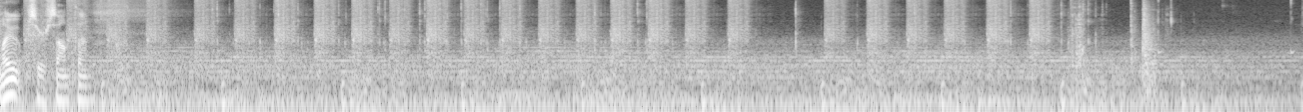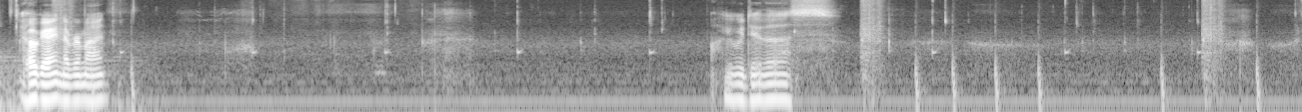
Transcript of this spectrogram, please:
Loops or something. Okay, never mind. Who would do this?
